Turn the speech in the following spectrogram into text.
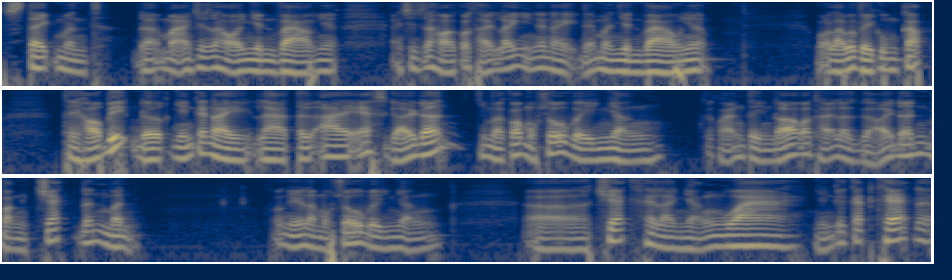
statement đó mà an sinh xã hội nhìn vào nha an sinh xã hội có thể lấy những cái này để mà nhìn vào nha hoặc là quý vị cung cấp. Thì họ biết được những cái này là từ IRS gửi đến nhưng mà có một số vị nhận cái khoản tiền đó có thể là gửi đến bằng check đến mình. Có nghĩa là một số vị nhận uh, check hay là nhận qua những cái cách khác đó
